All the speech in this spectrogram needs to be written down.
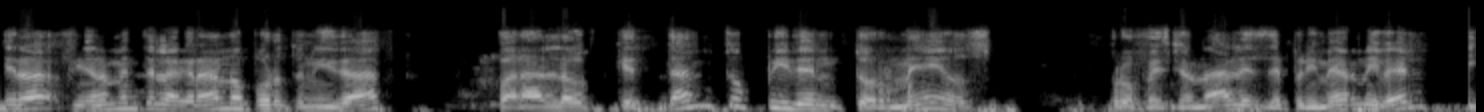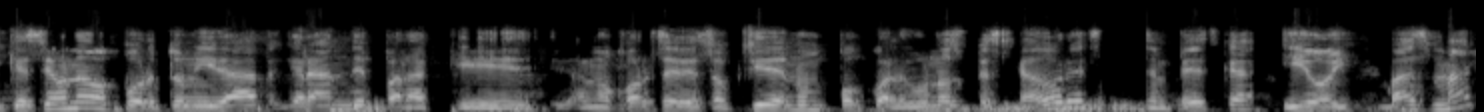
era finalmente la gran oportunidad para los que tanto piden torneos profesionales de primer nivel y que sea una oportunidad grande para que a lo mejor se desoxiden un poco algunos pescadores en pesca y hoy Basmac,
